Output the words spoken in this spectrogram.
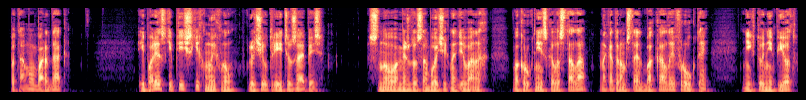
Потому бардак. Ипполит скептически хмыкнул, включил третью запись. Снова между собойчик на диванах, вокруг низкого стола, на котором стоят бокалы и фрукты. Никто не пьет,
